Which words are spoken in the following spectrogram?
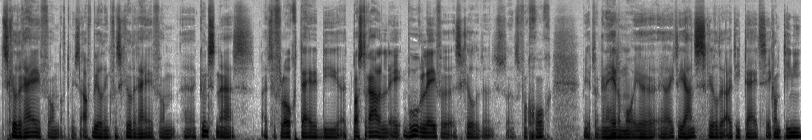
schilderijen van, of tenminste afbeelding van schilderijen van kunstenaars uit vervlogen tijden die het pastorale boerenleven schilderden. Dus dat is Van Gogh. Maar je hebt ook een hele mooie Italiaanse schilder uit die tijd, Secantini.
